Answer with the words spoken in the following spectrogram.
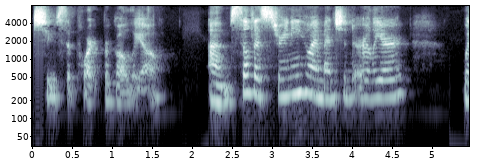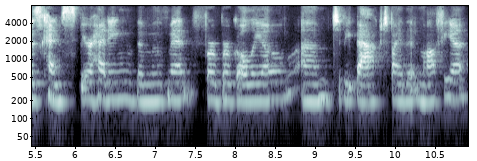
to support Bergoglio. Um, Silvestrini, who I mentioned earlier, was kind of spearheading the movement for Bergoglio um, to be backed by the mafia.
